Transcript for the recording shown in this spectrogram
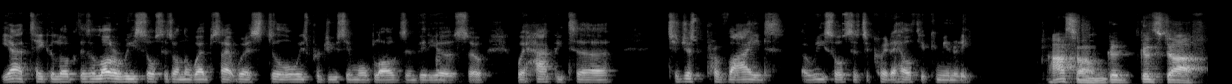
yeah, take a look. There's a lot of resources on the website. We're still always producing more blogs and videos. So we're happy to to just provide resources to create a healthier community. Awesome. Good, good stuff.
